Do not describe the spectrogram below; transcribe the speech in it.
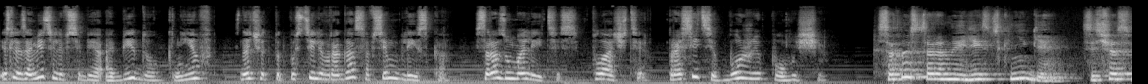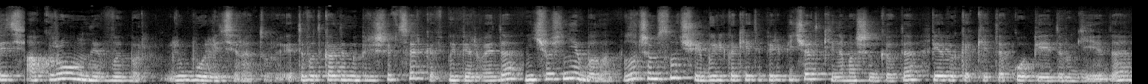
Если заметили в себе обиду, гнев, значит, подпустили врага совсем близко – Сразу молитесь, плачьте, просите Божьей помощи. С одной стороны, есть книги. Сейчас ведь огромный выбор любой литературы. Это вот когда мы пришли в церковь, мы первые, да, ничего же не было. В лучшем случае были какие-то перепечатки на машинках, да, первые какие-то копии другие, да,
